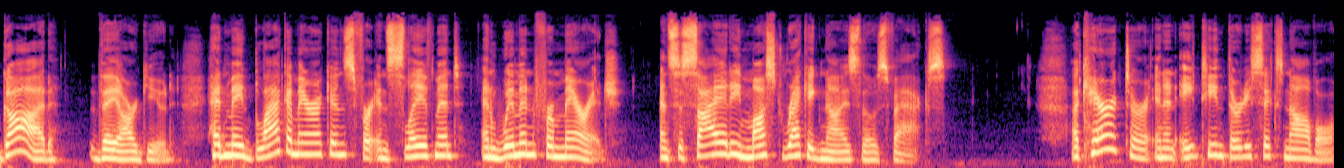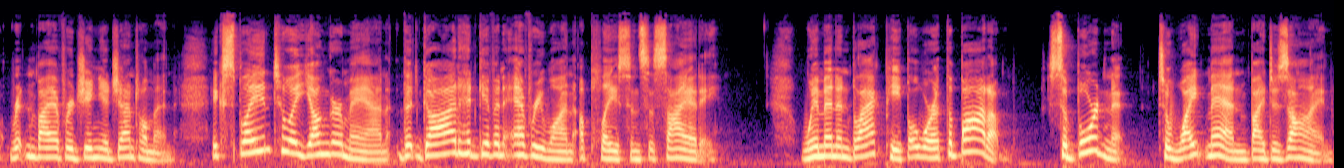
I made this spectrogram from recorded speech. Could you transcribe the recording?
God, they argued, had made black Americans for enslavement and women for marriage, and society must recognize those facts. A character in an 1836 novel written by a Virginia gentleman explained to a younger man that God had given everyone a place in society. Women and black people were at the bottom, subordinate to white men by design.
